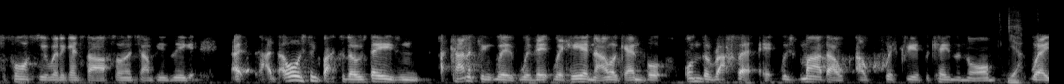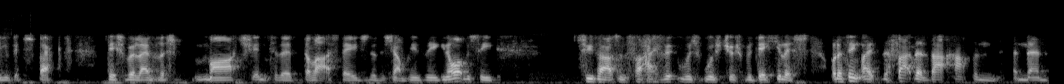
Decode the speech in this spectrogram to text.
supposed to win against Arsenal in the Champions League. I, I, always think back to those days, and I kind of think we're with it. We're here now again, but under Rafa, it was mad how, how quickly it became the norm. Yeah. where you'd expect this relentless march into the, the latter stages of the Champions League. You know, obviously. 2005 it was was just ridiculous but I think like the fact that that happened and then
